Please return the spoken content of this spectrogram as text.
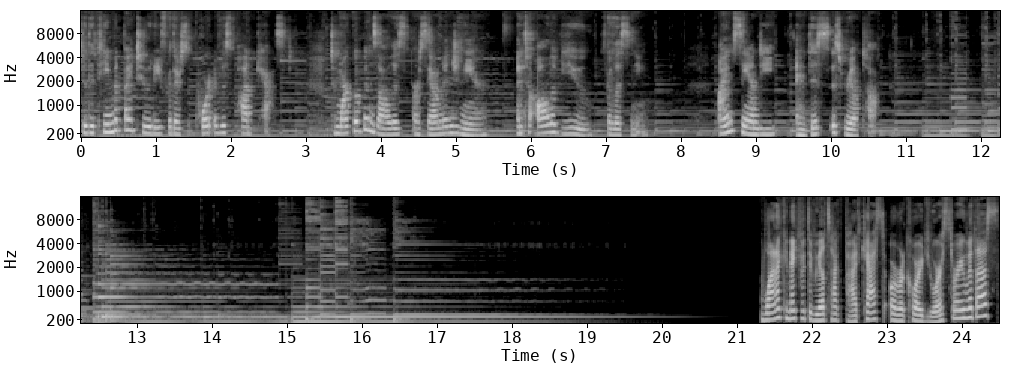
to the team at Vituity for their support of this podcast, to Marco Gonzalez, our sound engineer, and to all of you for listening. I'm Sandy, and this is Real Talk. Want to connect with the Real Talk podcast or record your story with us?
